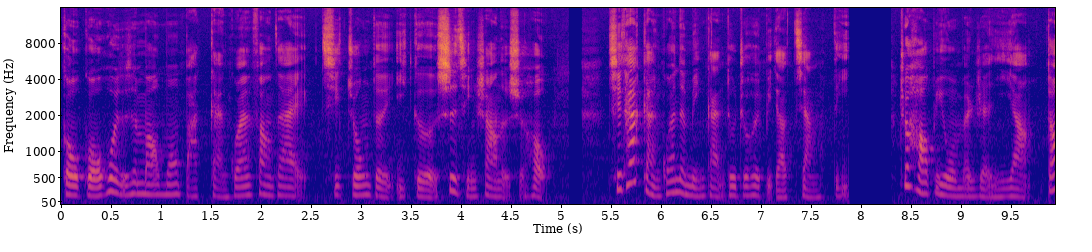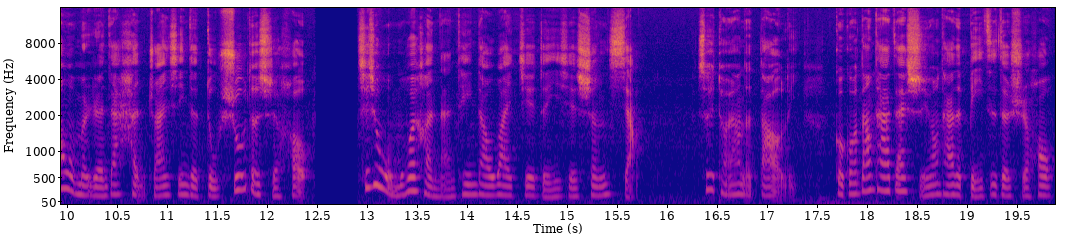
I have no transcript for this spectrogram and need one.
狗狗或者是猫猫把感官放在其中的一个事情上的时候，其他感官的敏感度就会比较降低。就好比我们人一样，当我们人在很专心的读书的时候。其实我们会很难听到外界的一些声响，所以同样的道理，狗狗当它在使用它的鼻子的时候，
